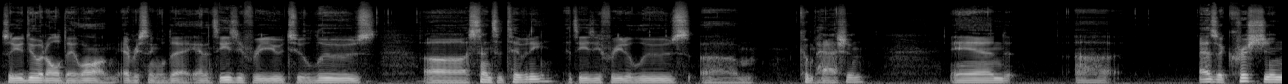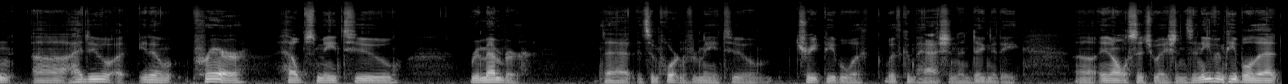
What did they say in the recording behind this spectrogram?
So you do it all day long, every single day. And it's easy for you to lose uh, sensitivity. It's easy for you to lose um, compassion. And uh, as a Christian, uh, I do, you know, prayer helps me to remember that it's important for me to treat people with, with compassion and dignity uh, in all situations. And even people that,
